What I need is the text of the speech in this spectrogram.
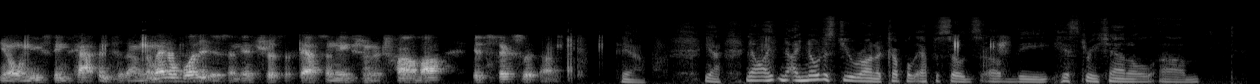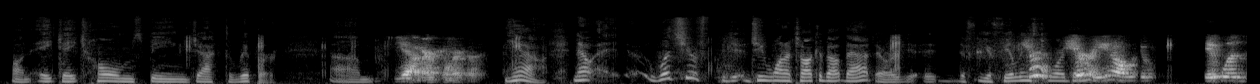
you know when these things happen to them, no matter what it is, an interest, a fascination, a trauma, it sticks with them. Yeah. Yeah. Now, I, I noticed you were on a couple episodes of the History Channel um, on H. H. Holmes being Jack the Ripper. Um, yeah, American Ripper. Yeah. Now, what's your? Do you want to talk about that, or the, your feelings sure, toward sure. that? You know, it, it was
